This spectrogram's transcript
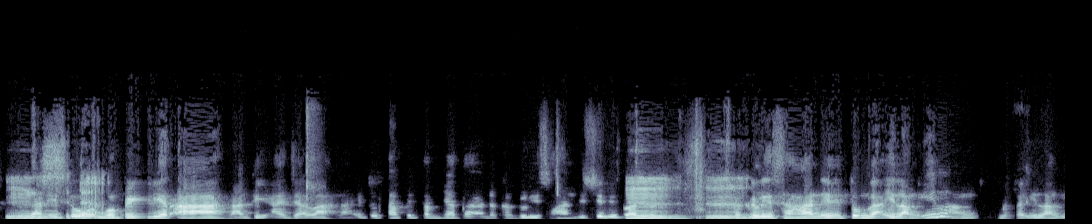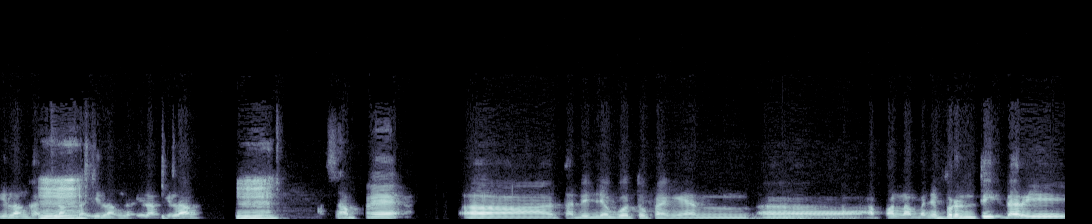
Hmm, Dan itu gue pikir ah nanti aja lah. Nah itu tapi ternyata ada kegelisahan di sini. Hmm. Hmm. Kegelisahan itu nggak hilang-hilang, nggak hilang-hilang, nggak hilang, Hmm. nggak hilang, nggak hilang-hilang. Hmm. sampai eh, tadinya gue tuh pengen eh, apa namanya berhenti dari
